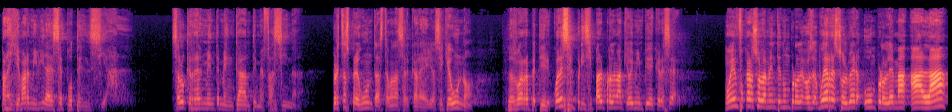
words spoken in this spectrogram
para llevar mi vida a ese potencial? Es algo que realmente me encanta y me fascina. Pero estas preguntas te van a acercar a ello. Así que uno, les voy a repetir, ¿cuál es el principal problema que hoy me impide crecer? Me voy a enfocar solamente en un problema, o sea, voy a resolver un problema a la,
